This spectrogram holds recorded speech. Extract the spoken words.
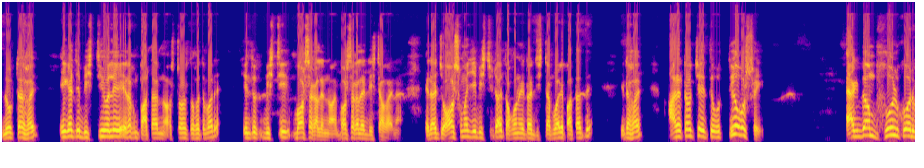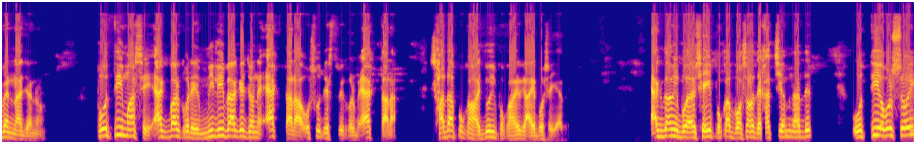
রোগটা হয় এই গাছে বৃষ্টি হলে এরকম পাতা নষ্ট হতে পারে, কিন্তু বৃষ্টি বর্ষাকালে নয়, বর্ষাকালে ডিস্টার্ব হয় না। এটা হচ্ছে অসময় যে বৃষ্টিটা হয়, তখন এটা ডিস্টার্ব করে পাতাতে, এটা হয়। আর এটা হচ্ছে এতে অতি অবশ্যই, একদম ভুল করবেন না যেন। প্রতি মাসে একবার করে মিলিবাগের জন্য এক তারা ওষুধ স্প্রে করবে এক তারা। সাদা পোকা হয়, দুই পোকা হয়, গায়ে বসে যাবে। একদমই সেই পোকা বসানো দেখাচ্ছি আপনাদের। অতি অবশ্যই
